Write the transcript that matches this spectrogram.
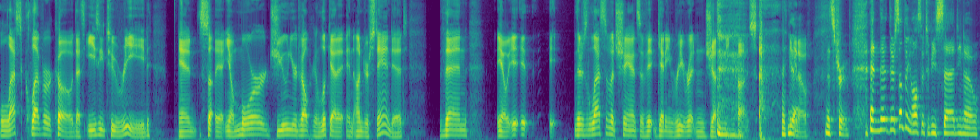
less clever code that's easy to read and so, uh, you know more junior developer can look at it and understand it then you know it, it there's less of a chance of it getting rewritten just because Yeah. you know That's true. And there, there's something also to be said, you know,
